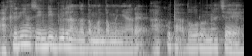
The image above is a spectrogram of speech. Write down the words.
akhirnya Cindy bilang ke teman-temannya, Rek, aku tak turun aja ya,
